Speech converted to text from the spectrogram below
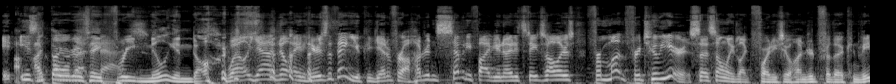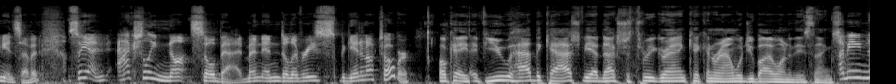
It I thought you were going to say. $3 million. Well, yeah, no, and here's the thing: you could get it for 175 United States dollars per month for two years. So that's only like 4,200 for the convenience of it. So yeah, actually not so bad. And, and deliveries begin in October. Okay, if you had the cash, if you had an extra three grand kicking around, would you buy one of these things? I mean,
